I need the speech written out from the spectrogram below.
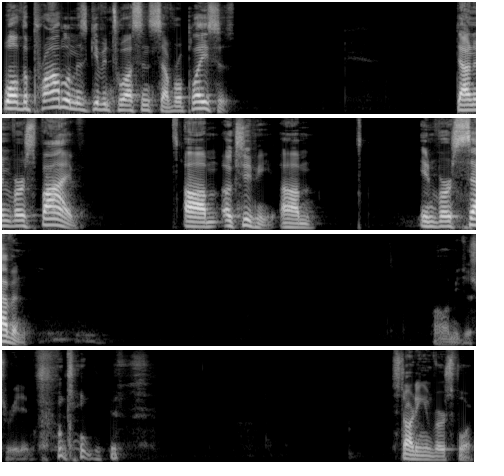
Well, the problem is given to us in several places. Down in verse 5, um, excuse me, um, in verse 7. Well, let me just read it. Starting in verse 4.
